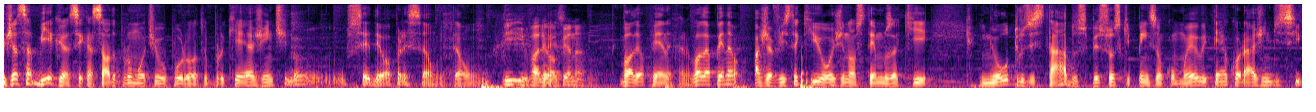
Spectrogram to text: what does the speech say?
Eu já sabia que eu ia ser caçado por um motivo ou por outro, porque a gente não cedeu à pressão. Então, E, e valeu a pena? Valeu a pena, cara. Valeu a pena, haja vista que hoje nós temos aqui em outros estados pessoas que pensam como eu e têm a coragem de se,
